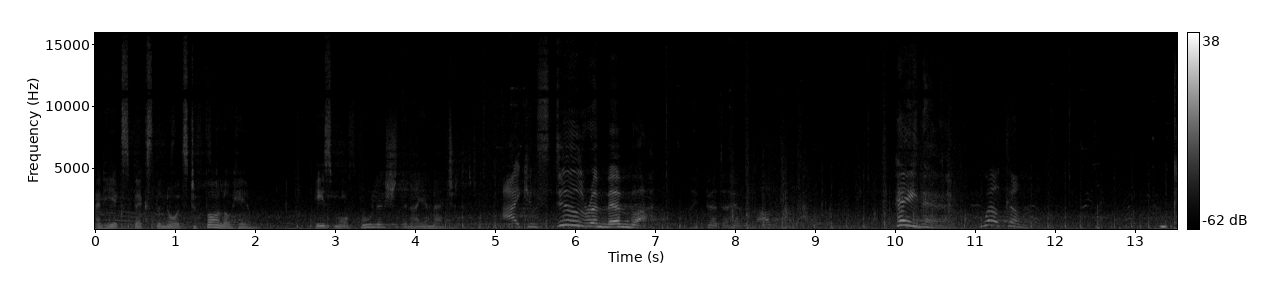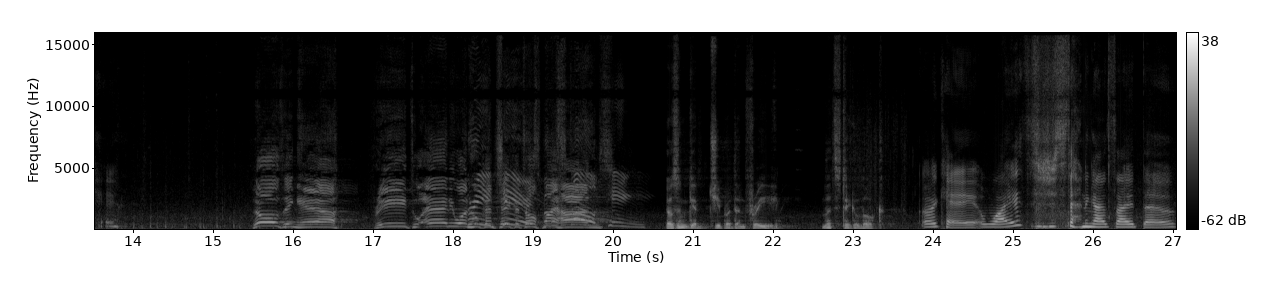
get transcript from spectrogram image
and he expects the Nords to follow him. He's more foolish than I imagined. I can still remember. I'd better have another. Hey there. Welcome. Okay. Clothing here. Free to anyone Three who can take it cheers off for my Skull hands. King. Doesn't get cheaper than free. Let's take a look. Okay, why is he just standing outside though?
